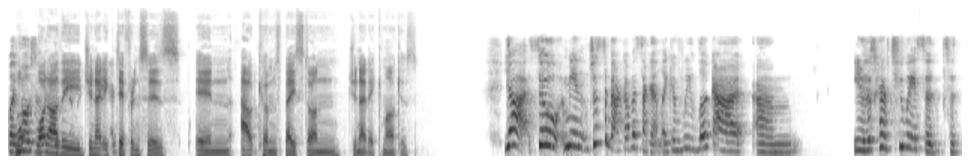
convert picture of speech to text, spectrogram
like what, most what are the genetic differences in outcomes based on genetic markers yeah so i mean just to back up a second like if we look at um, you know, there's kind of two ways to, to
